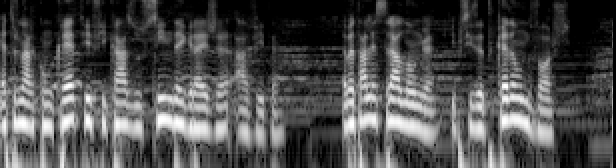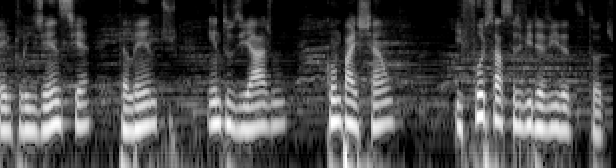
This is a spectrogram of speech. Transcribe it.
é tornar concreto e eficaz o sim da Igreja à vida. A batalha será longa e precisa de cada um de vós, da inteligência, talentos, entusiasmo, compaixão e força a servir a vida de todos.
